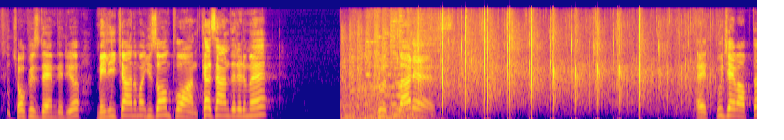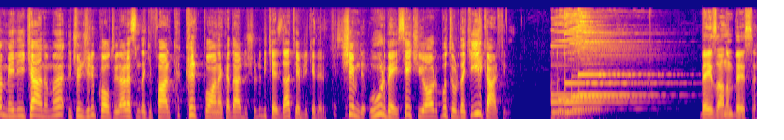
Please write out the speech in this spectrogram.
Çok üzdü hem de diyor. Melike Hanım'a 110 puan kazandırır mı? Kutlarız. Evet bu cevapta Melike Hanım'ı üçüncülük koltuğuyla arasındaki farkı 40 puana kadar düşürdü. Bir kez daha tebrik ederim. Şimdi Uğur Bey seçiyor bu turdaki ilk harfini. Beyza'nın B'si.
